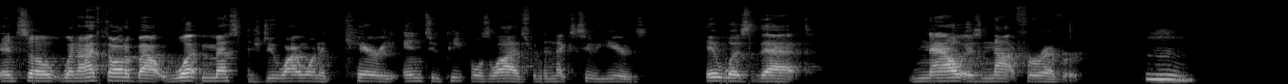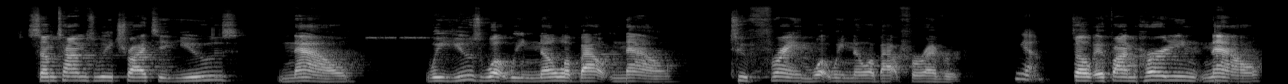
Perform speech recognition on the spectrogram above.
And so when I thought about what message do I want to carry into people's lives for the next two years, it was that now is not forever. Mm. Sometimes we try to use now, we use what we know about now to frame what we know about forever. Yeah. So if I'm hurting now,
